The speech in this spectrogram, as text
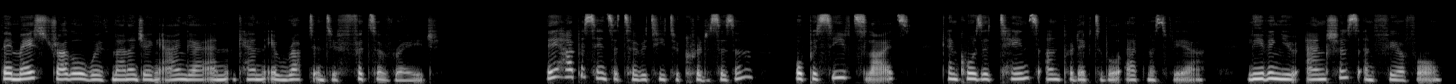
They may struggle with managing anger and can erupt into fits of rage. Their hypersensitivity to criticism or perceived slights can cause a tense, unpredictable atmosphere, leaving you anxious and fearful.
